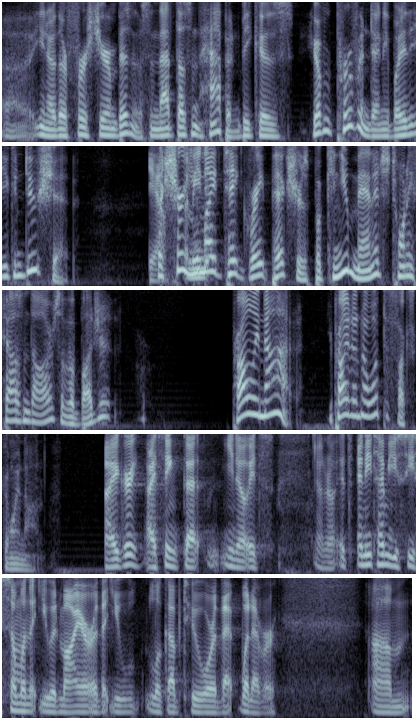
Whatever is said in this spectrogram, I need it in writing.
uh, you know their first year in business. And that doesn't happen because you haven't proven to anybody that you can do shit. Yeah. like sure I you mean, might take great pictures but can you manage $20000 of a budget? Probably not you probably don't know what the fuck's going on I agree. I think that, you know, it's I don't know, it's anytime you see someone that you admire or that you look up to or that whatever. Um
